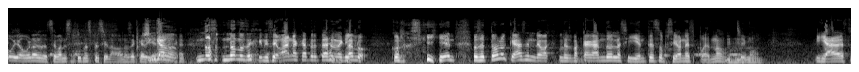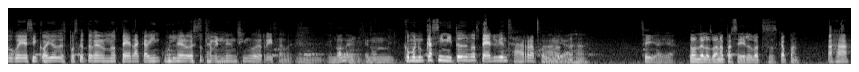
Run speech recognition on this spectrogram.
uy, ahora se van a sentir más presionados, no sé. Chingado, no, no nos dejen y se van acá a tratar de arreglarlo. Con lo siguiente, o sea, todo lo que hacen le va- les va cagando las siguientes opciones, pues, ¿no? Simón. Y ya estos güeyes cinco años después que tocan en un hotel acá bien culero, esto también me da un chingo de risa, güey. ¿En, ¿En dónde? En un... Como en un casinito de un hotel bien zarra, pues, Ah, ¿no? ya. Ajá. Sí, ya, ya. Donde los van a perseguir los vatos se escapan. Ajá.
